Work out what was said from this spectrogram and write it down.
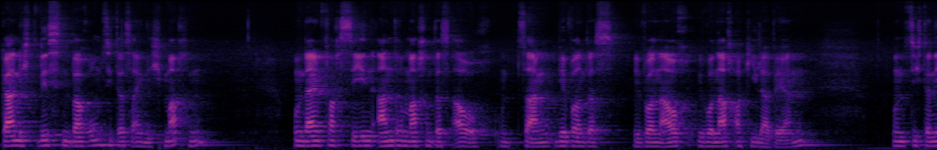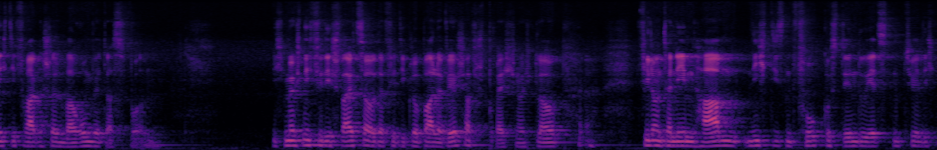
gar nicht wissen, warum sie das eigentlich machen und einfach sehen, andere machen das auch und sagen, wir wollen das, wir wollen auch, wir wollen auch agiler werden und sich dann nicht die Frage stellen, warum wir das wollen. Ich möchte nicht für die Schweizer oder für die globale Wirtschaft sprechen, aber ich glaube, viele Unternehmen haben nicht diesen Fokus, den du jetzt natürlich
